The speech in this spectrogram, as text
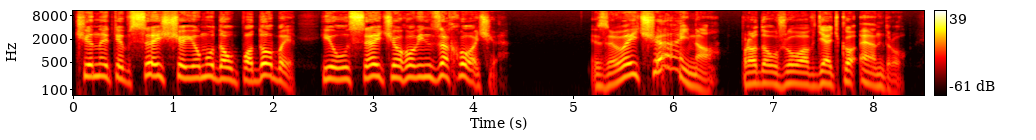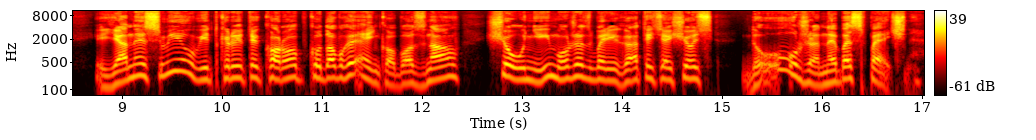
чинити все, що йому до вподоби, і усе, чого він захоче. Звичайно, продовжував дядько Ендру, я не смів відкрити коробку довгенько, бо знав, що у ній може зберігатися щось дуже небезпечне.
